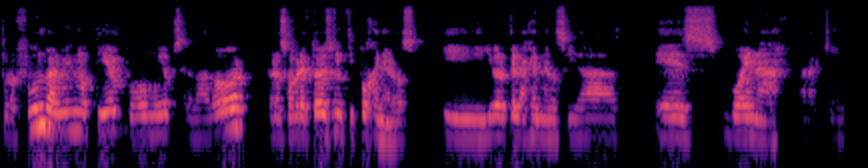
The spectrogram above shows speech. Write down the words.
profundo al mismo tiempo, muy observador, pero sobre todo es un tipo generoso. Y yo creo que la generosidad es buena para quien,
